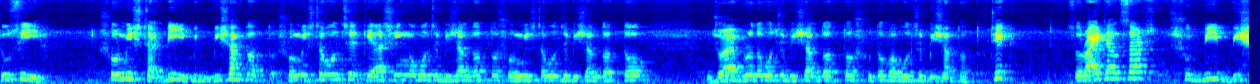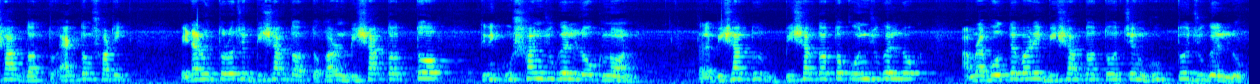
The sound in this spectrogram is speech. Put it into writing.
Two C Sharmishtha, D Bishakh Datta. Sharmishtha বলছে কেয়া সিংহ বলছে বিশাখ দত্ত, শর্মিষ্ঠা বলছে বিশাখ দত্ত, জয়ব্রত বলছে বিশাখ দত্ত, সুতপা বলছে বিশাখ দত্ত, ঠিক? So right answer should be Bishakh Datta, একদম সঠিক। এটার উত্তর হচ্ছে বিশাখ দত্ত, কারণ বিশাখ দত্ত তিনি কুষাণ যুগের লোক নন। তাহলে বিশাখ বিশাখ দত্ত কোন যুগের লোক? আমরা বলতে পারি বিশাখ দত্ত হচ্ছেন গুপ্ত যুগের লোক।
